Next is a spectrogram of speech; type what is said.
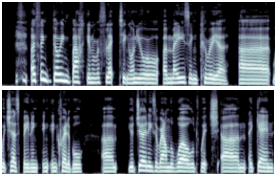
I think going back and reflecting on your amazing career, uh, which has been in, in, incredible, um, your journeys around the world, which um, again,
